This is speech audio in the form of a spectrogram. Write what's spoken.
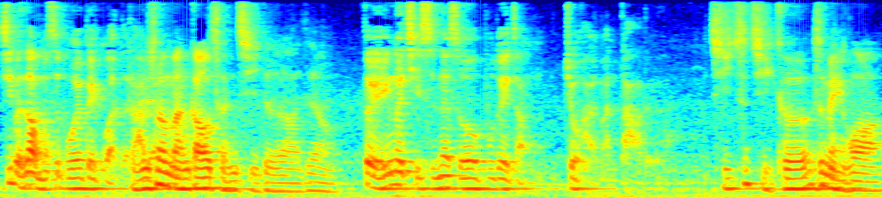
基本上我们是不会被管的啦。还算蛮高层级的啦，这样。对，因为其实那时候部队长就还蛮大的。几是几颗？是梅花。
